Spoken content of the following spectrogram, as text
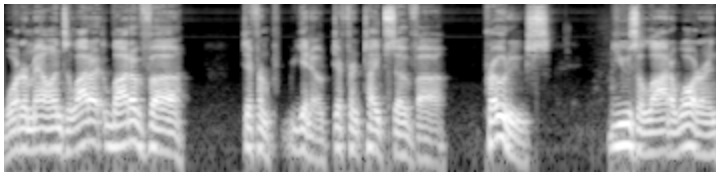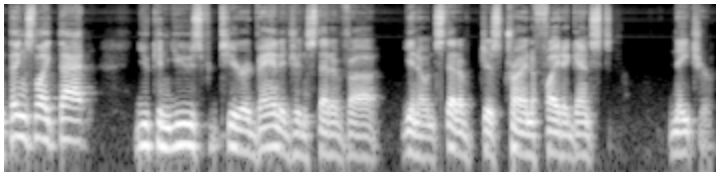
watermelons, a lot of a lot of uh, different you know different types of uh, produce use a lot of water and things like that. You can use to your advantage instead of uh, you know instead of just trying to fight against nature.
